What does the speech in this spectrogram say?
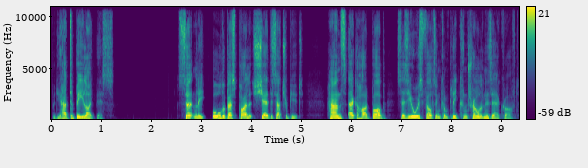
But you had to be like this. Certainly, all the best pilots shared this attribute. Hans Ekkehard Bob says he always felt in complete control in his aircraft,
